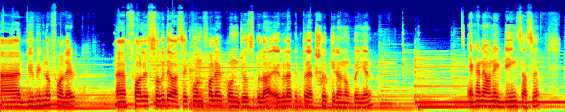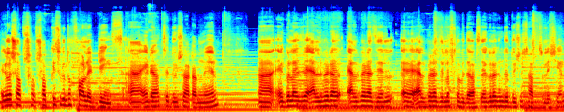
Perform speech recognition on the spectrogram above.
আর বিভিন্ন ফলের ফলের ছবি দেওয়া আছে কোন ফলের কোন জুসগুলা এগুলো কিন্তু একশো তিরানব্বই ইয়েন। এখানে অনেক ড্রিঙ্কস আছে। এগুলো সব সব- সবকিছু কিন্তু ফলের ড্রিঙ্কস। এটা হচ্ছে দুইশো আটান্ন আহ, এগুলো যে অ্যালভেরা অ্যালভেরা জেল অ্যালভেরা জেলের ছবি দেওয়া আছে। এগুলো কিন্তু দুইশো সাতচল্লিশ ইয়েন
